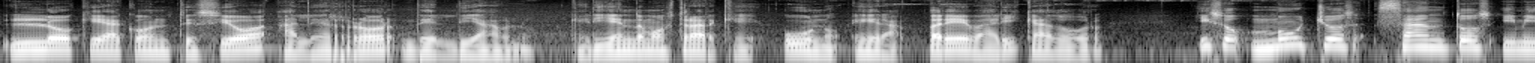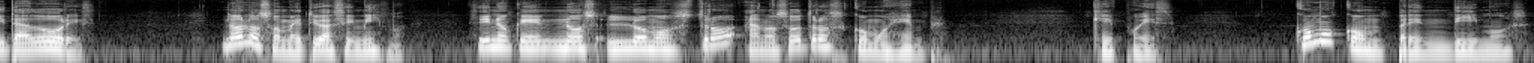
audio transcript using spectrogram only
lo que aconteció al error del diablo. Queriendo mostrar que uno era prevaricador, hizo muchos santos imitadores. No lo sometió a sí mismo, sino que nos lo mostró a nosotros como ejemplo. ¿Qué pues? ¿Cómo comprendimos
